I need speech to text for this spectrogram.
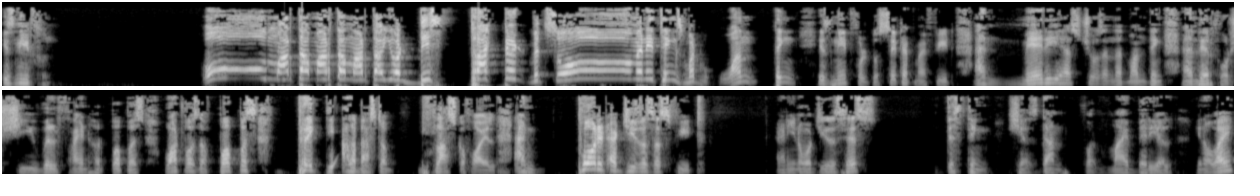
is needful. Oh, Martha, Martha, Martha, you are distracted with so many things, but one thing is needful to sit at my feet and Mary has chosen that one thing and therefore she will find her purpose. What was the purpose? Break the alabaster flask of oil and pour it at Jesus' feet. And you know what Jesus says? This thing she has done for my burial. You know why?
